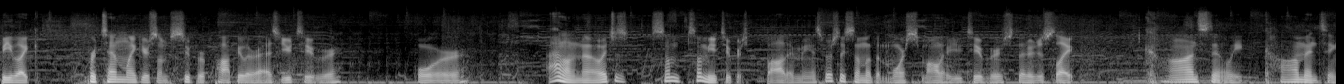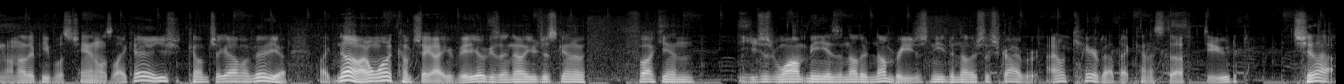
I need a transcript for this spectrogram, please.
be like pretend like you're some super popular ass YouTuber or I don't know. It just some some YouTubers bother me, especially some of the more smaller YouTubers that are just like constantly commenting on other people's channels like, "Hey, you should come check out my video." Like, "No, I don't want to come check out your video because I know you're just going to fucking you just want me as another number. You just need another subscriber. I don't care about that kind of stuff, dude. Chill out.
